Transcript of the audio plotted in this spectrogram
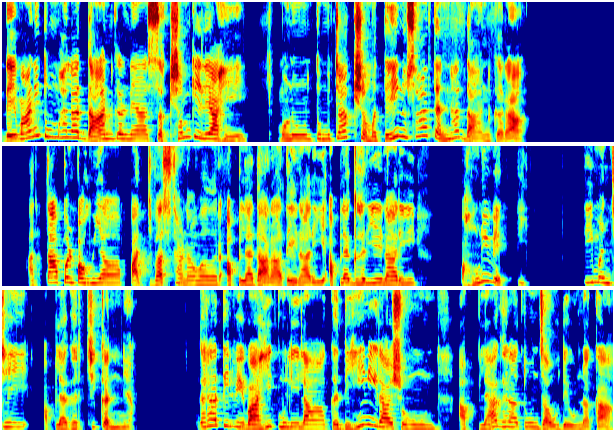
देवाने तुम्हाला दान करण्यास सक्षम केले आहे. म्हणून तुमच्या क्षमतेनुसार त्यांना दान करा. आत्ता आपण पाहूया पाचव्या स्थानावर आपल्या दारात येणारी आपल्या घरी येणारी पाहुणी व्यक्ती. ती म्हणजे आपल्या घरची कन्या. घरातील विवाहित मुलीला कधीही निराश होऊन आपल्या घरातून जाऊ देऊ नका.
